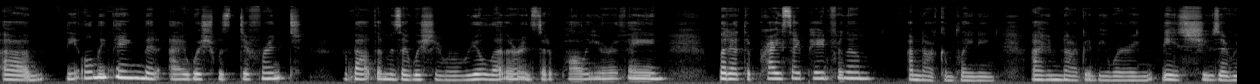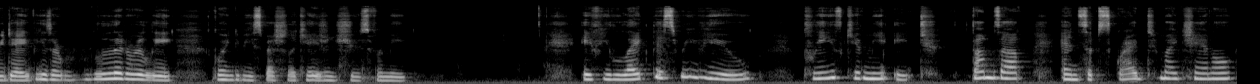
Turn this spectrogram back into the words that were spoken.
Um, the only thing that I wish was different about them is I wish they were real leather instead of polyurethane. But at the price I paid for them, I'm not complaining. I am not going to be wearing these shoes every day. These are literally going to be special occasion shoes for me. If you like this review, please give me a thumbs up and subscribe to my channel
